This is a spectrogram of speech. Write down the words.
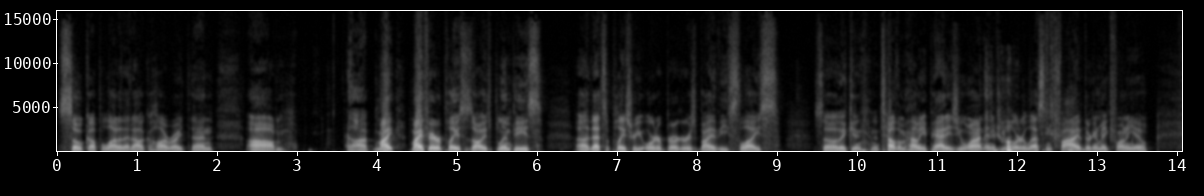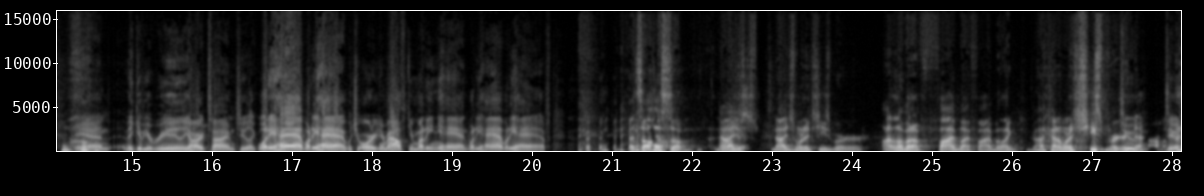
soak up a lot of that alcohol right then. Um, uh, my my favorite place is always Blimpy's. Uh, that's a place where you order burgers by the slice, so they can tell them how many patties you want, and if you order less than five, they're gonna make fun of you. and they give you a really hard time too. Like, what do you have? What do you have? What you order in your mouth, your money in your hand. What do you have? What do you have? That's awesome. Now I just it. now I just want a cheeseburger. I don't know about a five by five, but like I kind of want a cheeseburger dude, now. dude,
